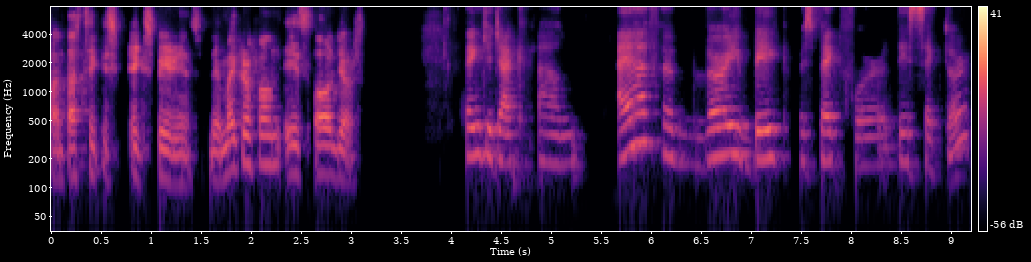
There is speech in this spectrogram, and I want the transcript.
fantastic experience. The microphone is all yours. Thank you, Jack. Um, I have a very big respect for this sector,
